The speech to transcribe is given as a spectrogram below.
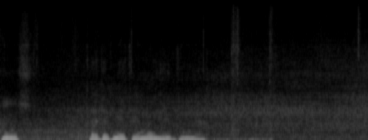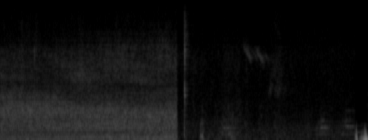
5 metri nu e din iarnă. Cum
